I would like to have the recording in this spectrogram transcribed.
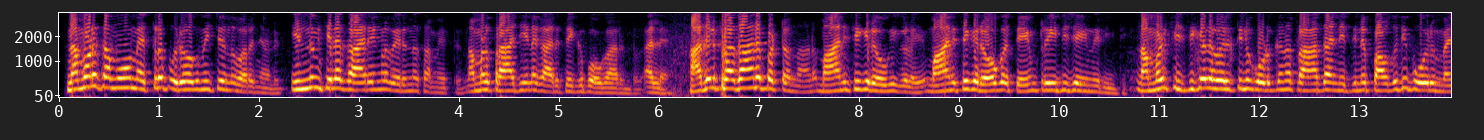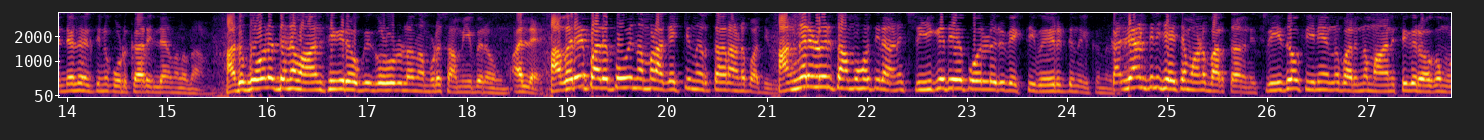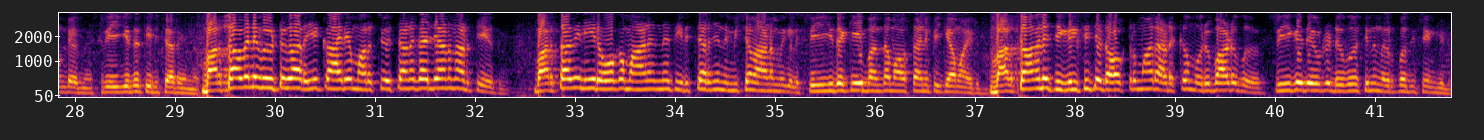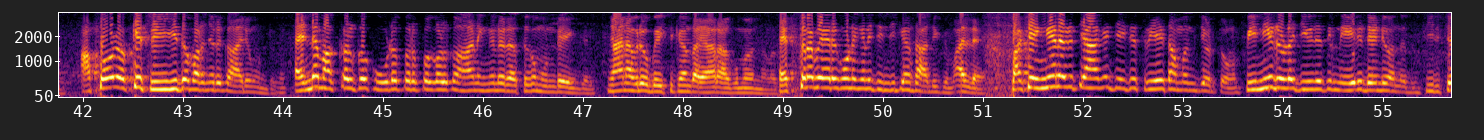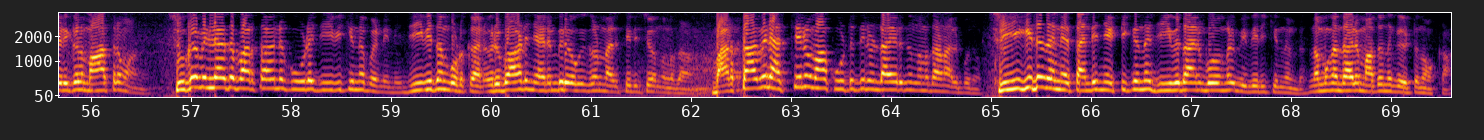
നമ്മുടെ സമൂഹം എത്ര പുരോഗമിച്ചു എന്ന് പറഞ്ഞാലും ഇന്നും ചില കാര്യങ്ങൾ വരുന്ന സമയത്ത് നമ്മൾ പ്രാചീന കാലത്തേക്ക് പോകാറുണ്ട് അല്ലെ? അതിൽ പ്രധാനപ്പെട്ട ഒന്നാണ് മാനസിക രോഗികളെയും മാനസിക രോഗത്തെയും ട്രീറ്റ് ചെയ്യുന്ന രീതി. നമ്മൾ ഫിസിക്കൽ ഹെൽത്തിന് കൊടുക്കുന്ന പ്രാധാന്യത്തിന് പകുതി പോലും മെന്റൽ ഹെൽത്തിന് കൊടുക്കാറില്ല എന്നുള്ളതാണ്. അതുപോലെ തന്നെ മാനസിക രോഗികളോടുള്ള നമ്മുടെ സമീപനവും അല്ലെ? അവരെ പലപ്പോഴും നമ്മൾ അകറ്റി നിർത്താറാണ് പതിവ്. അങ്ങനെയുള്ള ഒരു സമൂഹത്തിലാണ് ശ്രീഗതയെ പോലുള്ള ഒരു വ്യക്തി വേറിട്ട് നിൽക്കുന്നത്. കല്യാണത്തിന് ശേഷമാണ് ഭർത്താവിന് ശ്രീസോഫീന എന്ന് പറയുന്ന മാനസിക രോഗമുണ്ടെന്ന് ശ്രീഗീത തിരിച്ചറിയുന്നത്. ഭർത്താവിന്റെ വീട്ടുകാർ ഈ കാര്യം മറച്ചു വെച്ചാണ് കല്യാണം നടത്തിയത്. ഭർത്താവിന് ഈ രോഗമാണെന്ന് തിരിച്ചറിഞ്ഞ നിമിഷമാണെങ്കിൽ ശ്രീഗീതയ്ക്ക് ഈ ബന്ധം അവസാനിപ്പിക്കാമായിരുന്നു. ഭർത്താവിനെ ചികിത്സിച്ച ഡോക്ടർമാർ ഡോക്ടർമാരടക്കം ഒരുപാട് പേർ ശ്രീഗീതയുടെ ഡിവേഴ്സിന് നിർബന്ധിച്ചെങ്കിലും. അപ്പോഴൊക്കെ ശ്രീഗീത പറഞ്ഞൊരു കാര്യമുണ്ട്. എന്റെ മക്കൾക്കോ കൂടപ്പിറപ്പുകൾക്കോ ആണ് ഇങ്ങനെ ഒരു അസുഖം ഉണ്ടെങ്കിൽ ഞാൻ അവരെ ഉപേക്ഷിക്കാൻ തയ്യാറാകുമോ എന്നുള്ളത്? എത്ര പേരെ കൊണ്ട് ഇങ്ങനെ ചിന്തിക്കാൻ സാധിക്കും അല്ലേ? പക്ഷെ ഇങ്ങനെ ഒരു ത്യാഗം ചെയ്ത് സ്ത്രീയെ സംബന്ധിച്ചിടത്തോളം പിന്നീടുള്ള ജീവിതത്തിൽ നേരിടേണ്ടി വന്നത് തിരിച്ചടികൾ മാത്രമാണ്. സുഖമില്ലാത്ത ഭർത്താവിന്റെ കൂടെ ജീവിക്കുന്ന പെണ്ണിന് ജീവിതം കൊടുക്കാൻ ഒരുപാട് ഞരമ്പ് രോഗികൾ മത്സരിച്ചു എന്നുള്ളതാണ്. ഭർത്താവിന് അച്ഛനും ആ കൂട്ടത്തിലുണ്ടായിരുന്നു എന്നുള്ളതാണ് അത്ഭുതം. ശ്രീഗീത തന്നെ തന്റെ ഞെട്ടിക്കുന്ന ജീവിതാനുഭവങ്ങൾ വിവരിക്കുന്നുണ്ട്. നമുക്ക് എന്തായാലും അതൊന്ന് കേട്ട് നോക്കാം.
